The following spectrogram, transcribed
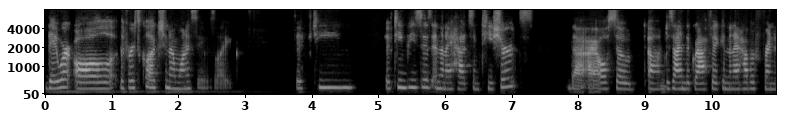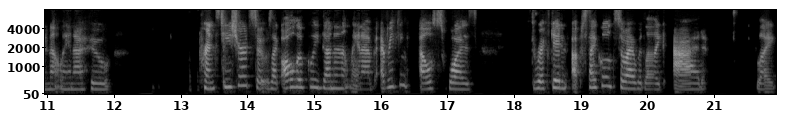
they were all the first collection I want to say was like 15 15 pieces and then I had some t-shirts that I also um, designed the graphic and then I have a friend in Atlanta who prints t-shirts so it was like all locally done in Atlanta but everything else was thrifted and upcycled so I would like add like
